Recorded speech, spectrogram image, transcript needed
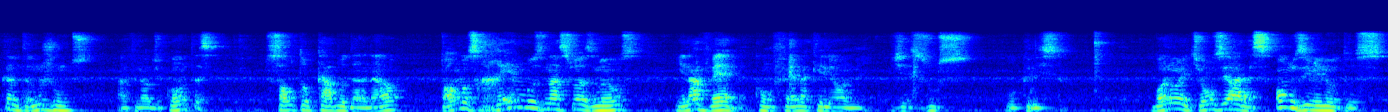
cantando juntos. Afinal de contas, solta o cabo da nau, toma os remos nas suas mãos e navega com fé naquele homem, Jesus, o Cristo. Boa noite, 11 horas, 11 minutos.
